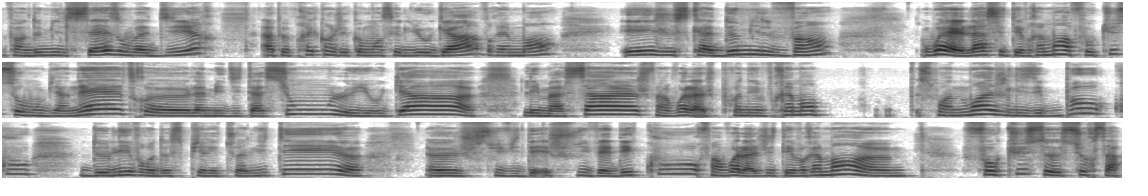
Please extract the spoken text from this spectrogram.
enfin 2016 on va dire, à peu près quand j'ai commencé le yoga, vraiment. Et jusqu'à 2020, ouais, là, c'était vraiment un focus sur mon bien-être, euh, la méditation, le yoga, les massages. Enfin voilà, je prenais vraiment soin de moi. Je lisais beaucoup de livres de spiritualité. Euh, euh, je, suivais des, je suivais des cours. Enfin voilà, j'étais vraiment focus sur ça.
